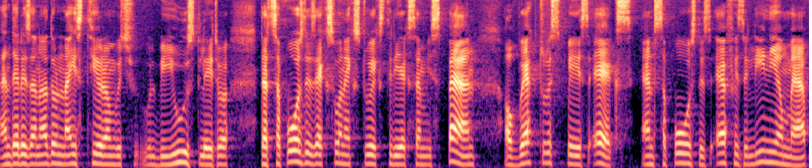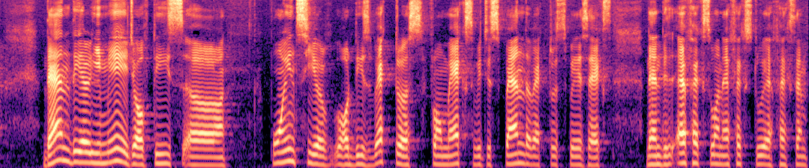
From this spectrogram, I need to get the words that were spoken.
and there is another nice theorem which will be used later that suppose this x 1 x 2 x 3 x m span of vector space x and suppose this f is a linear map then their image of these uh, points here or these vectors from x which is span the vector space x then this f x 1 f x 2 f x m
